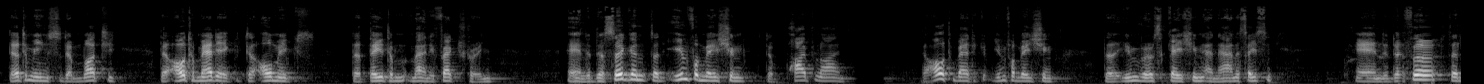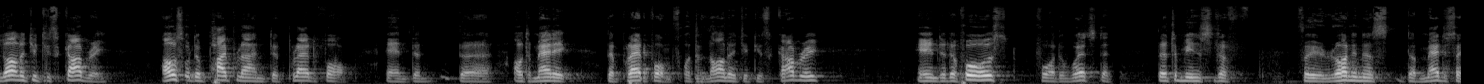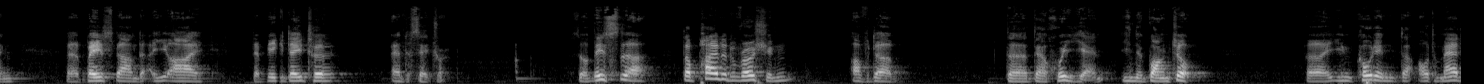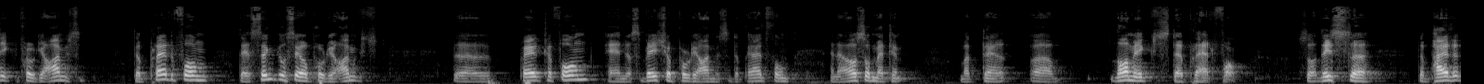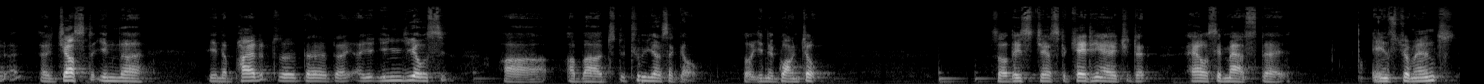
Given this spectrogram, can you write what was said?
that means the multi, the automatic, the omics, the data manufacturing. And the second, the information, the pipeline, the automatic information, the investigation analysis. And the third, the knowledge discovery, also the pipeline, the platform, and the, the automatic, the platform for the knowledge discovery. And the fourth, for the Western, that means the for running the medicine uh, based on the AI, the big data, etc. So this is uh, the pilot version of the the, the Huiyan in the Guangzhou, uh, including the automatic proteomics, the platform, the single cell proteomics, the platform, and the spatial proteomics, the platform, and also meta, meta, uh, the platform. So this uh, the pilot uh, just in the in the pilot uh, the, the in use uh, about two years ago. So in the Guangzhou. So this is just cutting edge the LC-MS the instruments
